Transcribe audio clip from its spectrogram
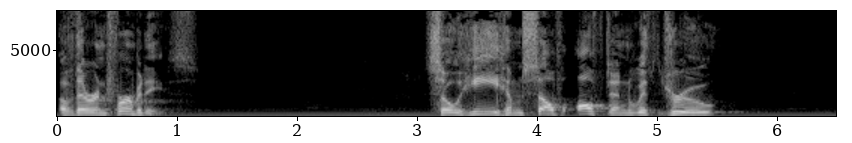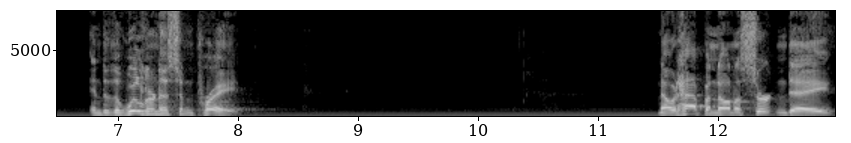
of their infirmities. So he himself often withdrew into the wilderness and prayed. Now it happened on a certain day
